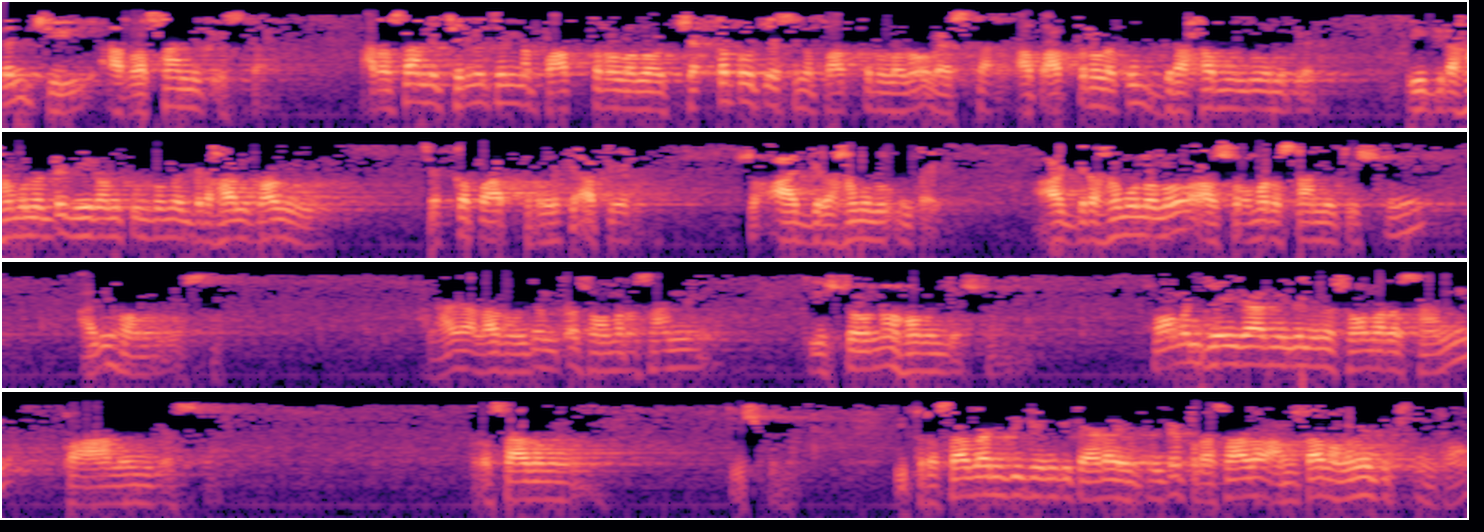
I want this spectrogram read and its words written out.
దంచి ఆ రసాన్ని తీస్తారు. ఆ రసాన్ని చిన్న చిన్న పాత్రలలో చెక్కతో చేసిన పాత్రలలో వేస్తారు. ఆ పాత్రలకు గ్రహములు అని పేరు. ఈ గ్రహములు అంటే మీరు అనుకుంటున్న గ్రహాలు కాదు చెక్క పాత్రలకి ఆ పేరు. సో ఆ గ్రహములు ఉంటాయి. ఆ గ్రహములలో ఆ సోమరసాన్ని తీసుకుని అది హోమం చేస్తాం అలాగే అలా రోజంతా సోమరసాన్ని తీస్తూ ఉన్నాం హోమం చేస్తున్నాం హోమం చేయగా మిగిలిన సోమరసాన్ని పానం చేస్తాం ప్రసాదం తీసుకున్నాం ఈ ప్రసాదానికి దీనికి తేడా ఏమిటంటే ప్రసాదం అంతా మనమే పుచ్చుకుంటాం.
